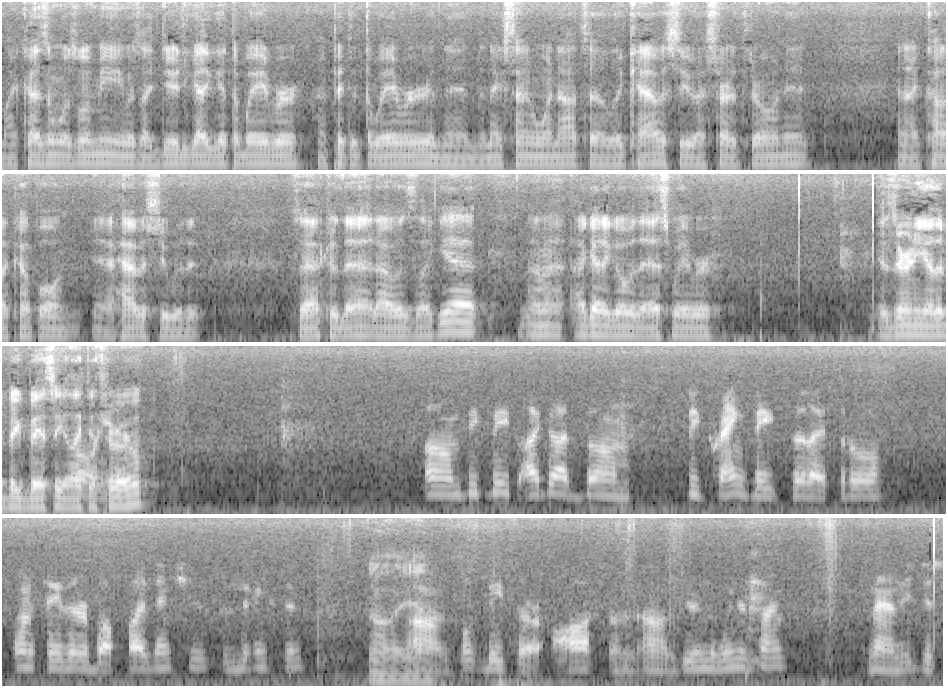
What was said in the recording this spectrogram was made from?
my cousin was with me. He was like, "Dude, you got to get the Waver." I picked up the Waver, and then the next time I went out to Lake Havasu, I started throwing it, and I caught a couple on yeah, Havasu with it. So after that, I was like, "Yeah, I'm, I got to go with the S Waver." Is there any other big baits that you like Oh, to yeah. throw? Um, big baits. I got um big crankbaits that I throw. I want to say they're about five inches. The Livingston. Oh yeah, Um, those baits are awesome. Um, during the wintertime, man, they just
